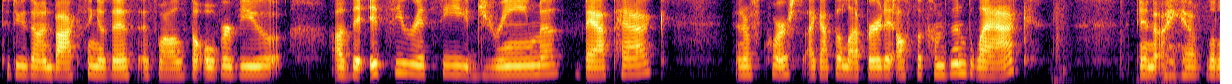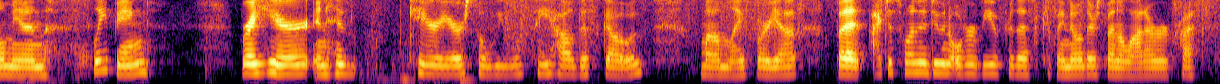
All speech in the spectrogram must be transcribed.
to do the unboxing of this as well as the overview of the Itzy Ritzy Dream backpack. And of course I got the leopard. It also comes in black. And I have little man sleeping right here in his carrier, so we will see how this goes. Mom life for you. But I just wanted to do an overview for this because I know there's been a lot of requests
